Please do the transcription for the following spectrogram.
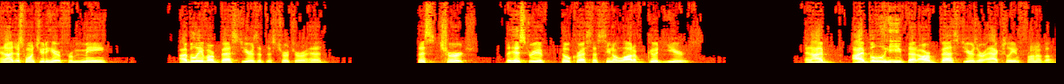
And I just want you to hear from me I believe our best years at this church are ahead. This church, the history of Hillcrest has seen a lot of good years. And I, I believe that our best years are actually in front of us.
